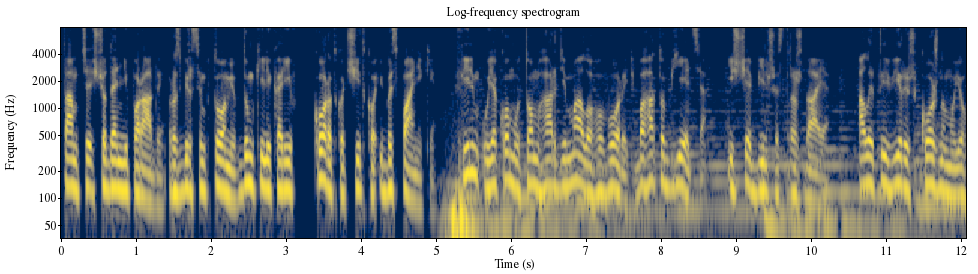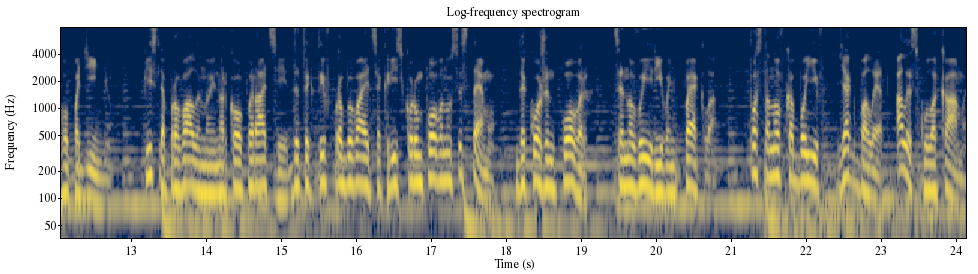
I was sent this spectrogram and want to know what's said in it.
Там це щоденні поради, розбір симптомів, думки лікарів, коротко, чітко і без паніки. Фільм, у якому Том Гарді мало говорить, багато б'ється і ще більше страждає. Але ти віриш кожному його падінню. Після проваленої наркооперації детектив пробивається крізь корумповану систему, де кожен поверх це новий рівень пекла. Постановка боїв як балет, але з кулаками.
